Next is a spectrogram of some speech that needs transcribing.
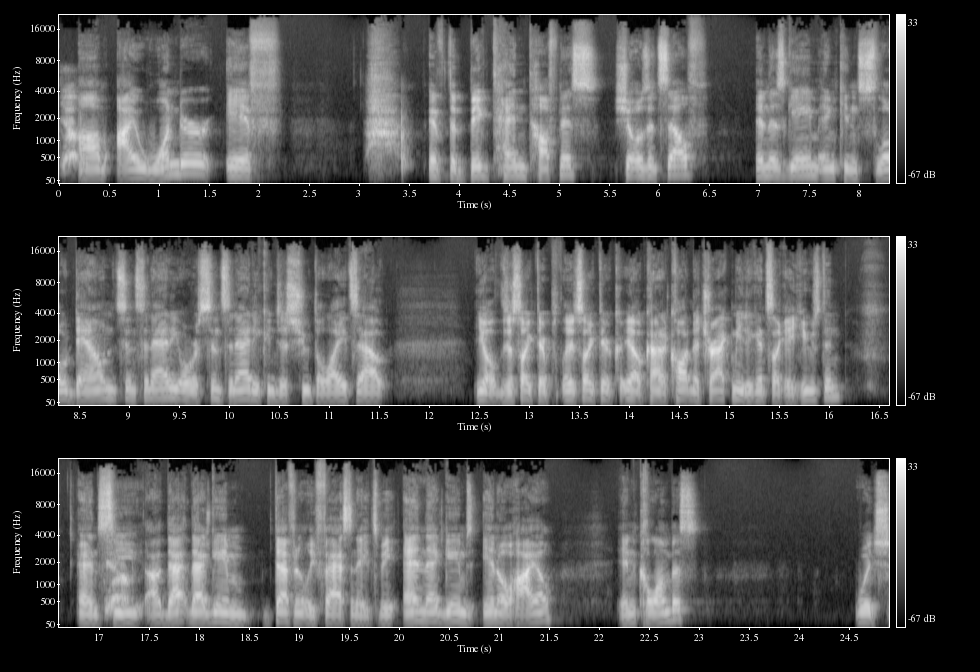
yep. Um, I wonder if if the Big Ten toughness shows itself in this game and can slow down Cincinnati, or Cincinnati can just shoot the lights out. You know, just like they're it's like they're you know kind of caught in a track meet against like a Houston, and see uh, that that game definitely fascinates me. And that game's in Ohio, in Columbus, which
